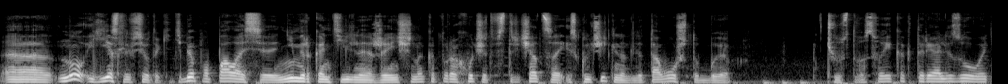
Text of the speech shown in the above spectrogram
Э, ну, если все-таки тебе попалась не меркантильная женщина, которая хочет встречаться исключительно для того, чтобы чувства свои как-то реализовывать.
